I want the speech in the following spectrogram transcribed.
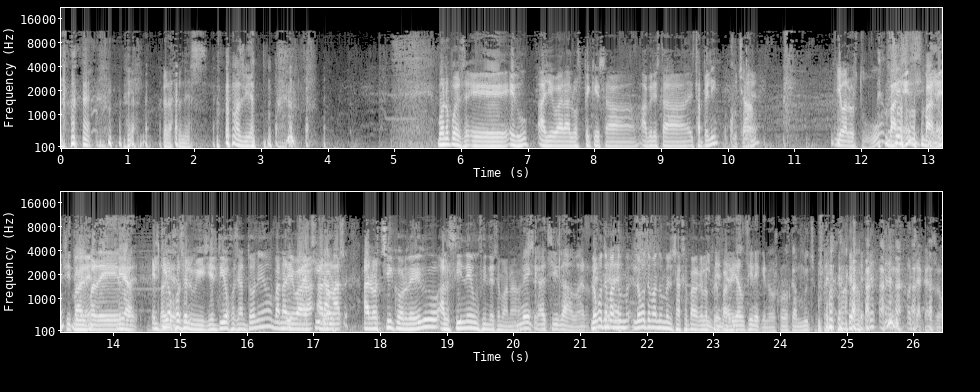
Corazones, más bien. Bueno, pues eh, Edu, a llevar a los peques a, a ver esta, esta peli. Escucha. ¿Eh? Llévalos tú. Vale, vale. Si vale. Mira, el tío José Luis y el tío José Antonio van a llevar a los, a los, chicos de Edu al cine un fin de semana. Me cachila mar. Luego te mando un, luego te mando un mensaje para que los Intentaría prepares. un cine que no os conozcan mucho. Por si acaso.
